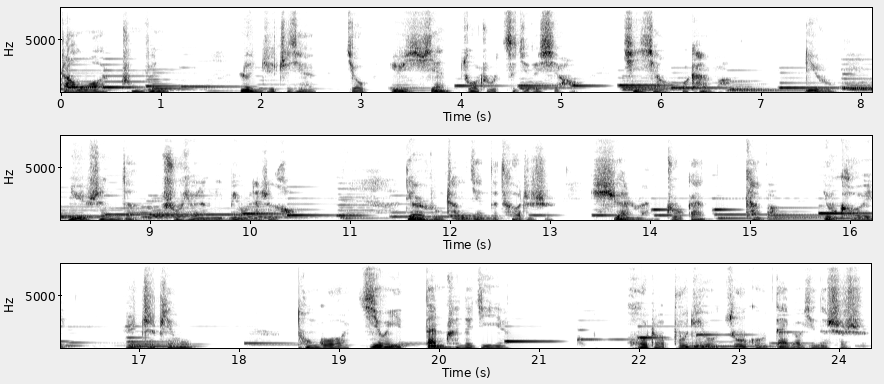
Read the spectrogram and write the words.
掌握充分论据之前。就预先做出自己的喜好、倾向或看法。例如，女生的数学能力没有男生好。第二种常见的特质是渲染主观看法，又可谓认知偏误。通过极为单纯的经验，或者不具有足够代表性的事实，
